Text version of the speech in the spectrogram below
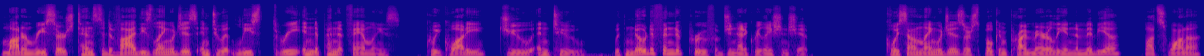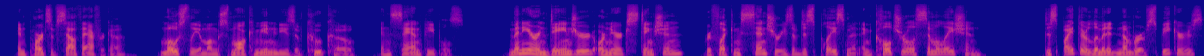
Modern research tends to divide these languages into at least three independent families Khoe-Kwadi, Ju, and Tuu, with no definitive proof of genetic relationship. Khoisan languages are spoken primarily in Namibia, Botswana, and parts of South Africa, mostly among small communities of Khoikhoi and San peoples. Many are endangered or near extinction, reflecting centuries of displacement and cultural assimilation. Despite their limited number of speakers,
